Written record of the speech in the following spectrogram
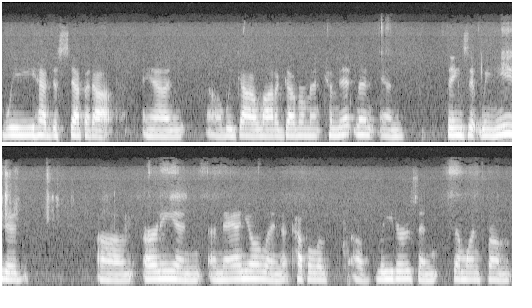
we had to step it up. And uh, we got a lot of government commitment and things that we needed. Um, Ernie and Emmanuel and a couple of, of leaders and someone from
